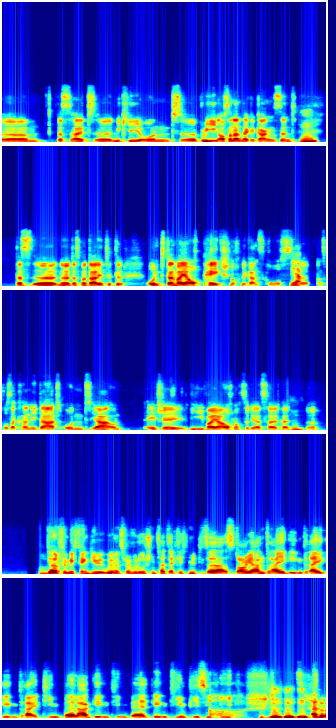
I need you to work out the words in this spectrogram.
ähm, dass halt äh, Nikki und äh, Brie auseinandergegangen sind. Hm. Dass, äh, ne, dass man da den Titel. Und dann war ja auch Page noch eine ganz, groß, Ja. äh, ganz großer Kandidat. Und ja, und AJ Lee war ja auch noch zu der Zeit halt. Mhm. Ne? Ja, und für mich fing die Women's Revolution tatsächlich mit dieser Story an: 3 gegen 3 gegen 3. Team Bella gegen Team Bell gegen Team PCB. Oh, stimmt. Also,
